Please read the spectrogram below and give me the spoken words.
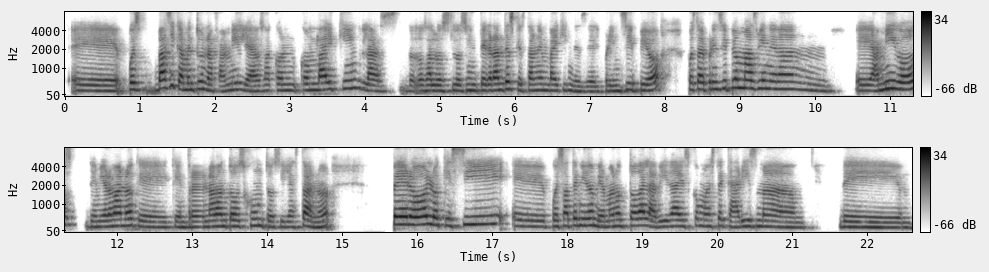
eh, pues básicamente una familia, o sea, con, con Viking, las, o sea, los, los integrantes que están en Viking desde el principio, pues al principio más bien eran eh, amigos de mi hermano que, que entrenaban todos juntos y ya está, ¿no? Pero lo que sí, eh, pues ha tenido mi hermano toda la vida es como este carisma de,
